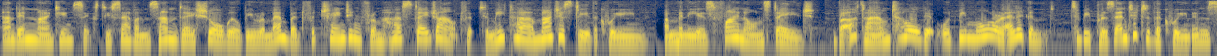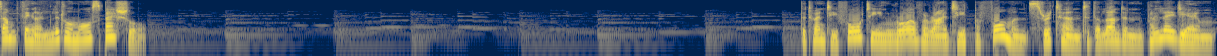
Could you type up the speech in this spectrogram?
and in 1967 Sandie Shaw will be remembered for changing from her stage outfit to meet Her Majesty the Queen. A mini is fine on stage, but I am told it would be more elegant to be presented to the Queen in something a little more special. The 2014 Royal Variety performance returned to the London Palladium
